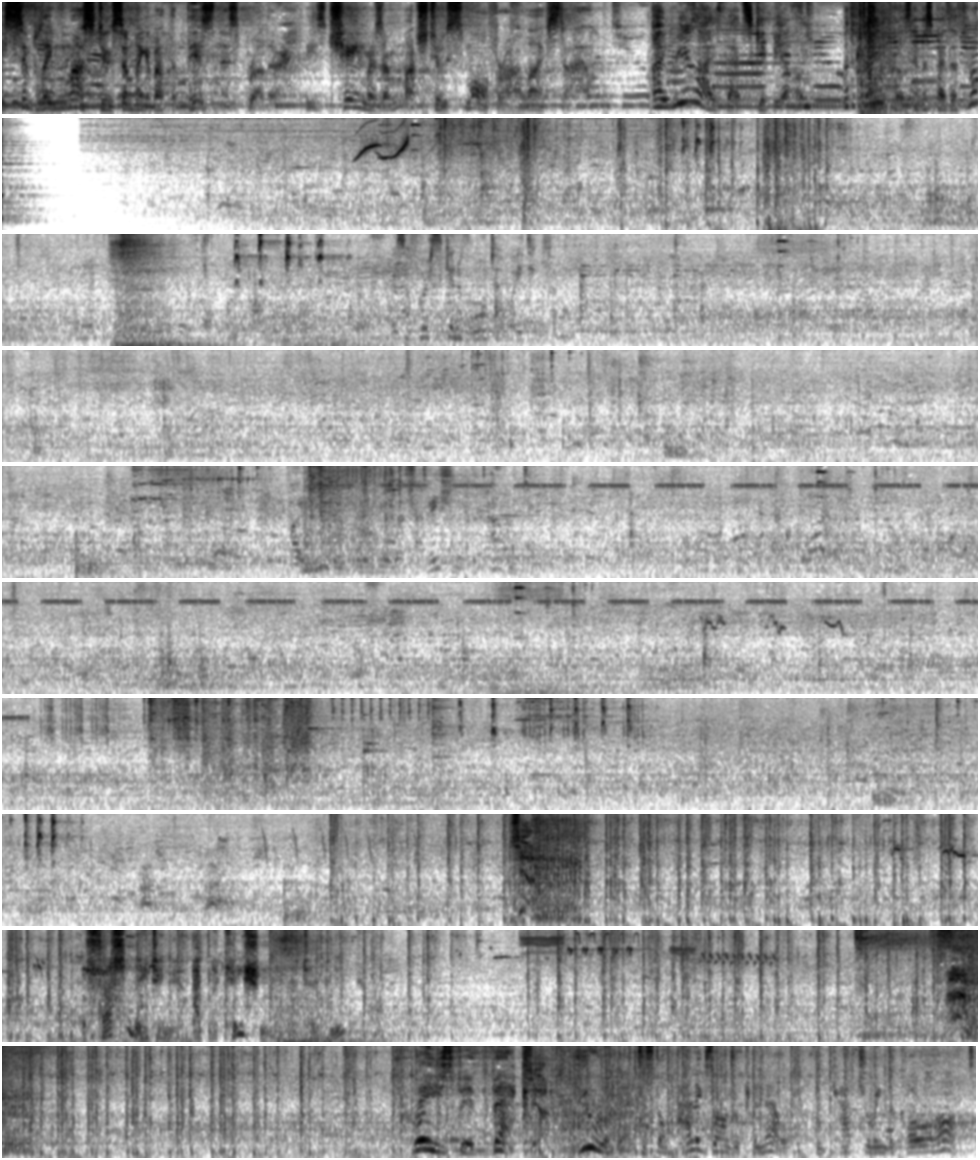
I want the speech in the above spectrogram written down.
We simply must do something about the business, brother. These chambers are much too small for our lifestyle. I realize that, Scipion, but the Flamethrows have us by the throat. There's a first skin of water waiting for fascinating application of the technique. Praise Vivek! You were there to stop Alexandra Cannell from capturing the Coral Heart.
